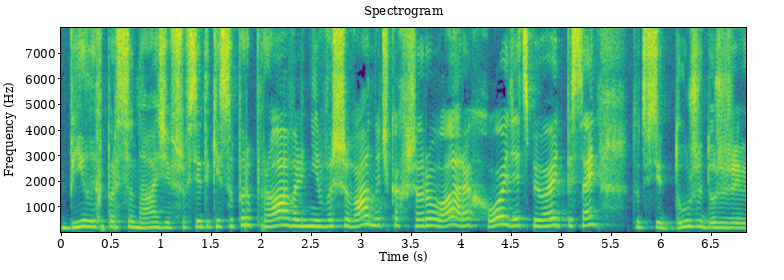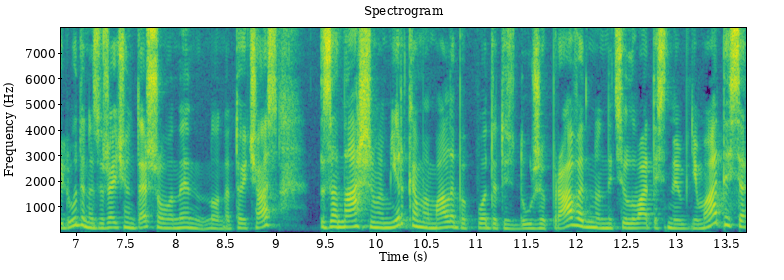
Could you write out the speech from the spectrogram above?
білих персонажів, що всі такі суперправильні, в вишиваночках, в шароварах ходять, співають пісень. Тут всі дуже-дуже живі люди, незважаючи на те, що вони ну, на той час за нашими мірками мали би поводитись дуже праведно, не цілуватись, не обніматися,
